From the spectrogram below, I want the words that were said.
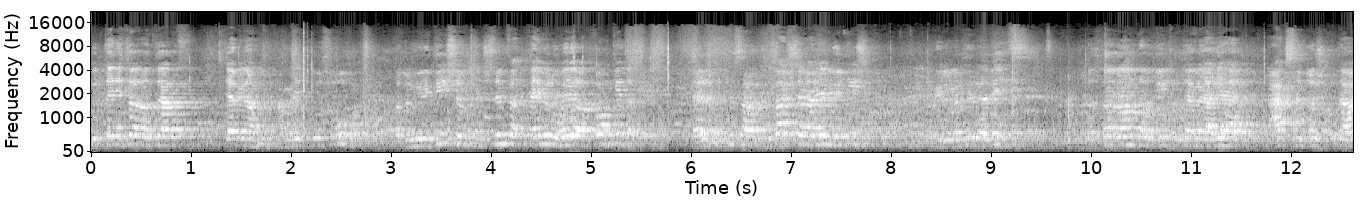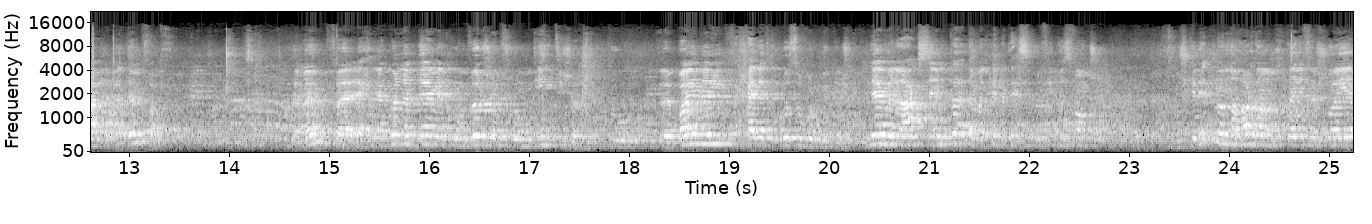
والتاني تقدر تعرف تعمل عملية crossover طب ال mutation ما كانش تنفع تتعمل وهي أرقام كده. 3 و9 ما تنفعش تعمل عليها mutation لما تبقى تختار random bit وتعمل عليها عكس ال logic بتاعها تبقى تنفع. تمام؟ فإحنا كنا بنعمل conversion from integer to binary في حالة crossover mutation نعمل العكس إمتى؟ لما تحب تحسب في fitness function مشكلتنا النهارده مختلفة شوية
